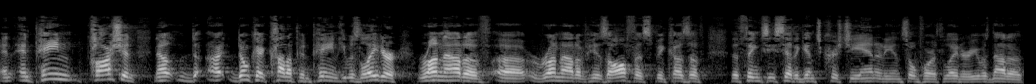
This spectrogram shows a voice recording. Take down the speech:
And, and Paine cautioned. Now, uh, don't get caught up in Paine. He was later run out of uh, run out of his office because of the things he said against Christianity and so forth. Later, he was not a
